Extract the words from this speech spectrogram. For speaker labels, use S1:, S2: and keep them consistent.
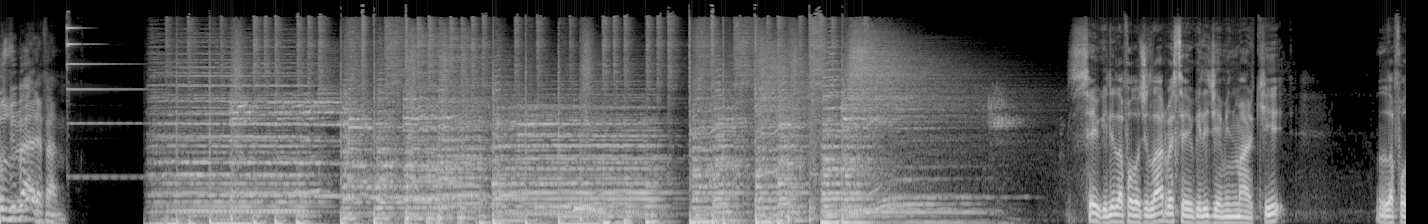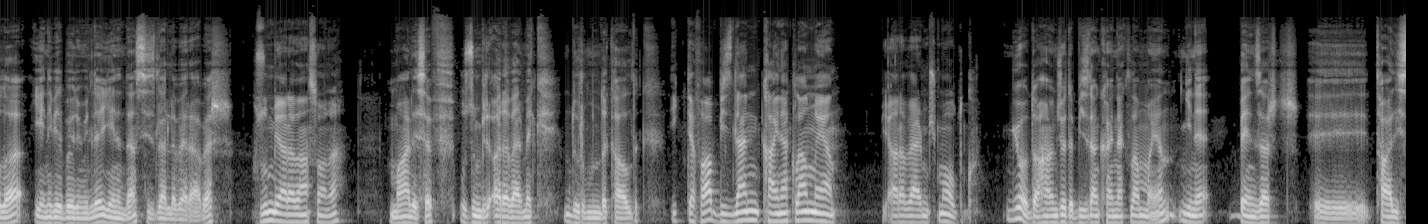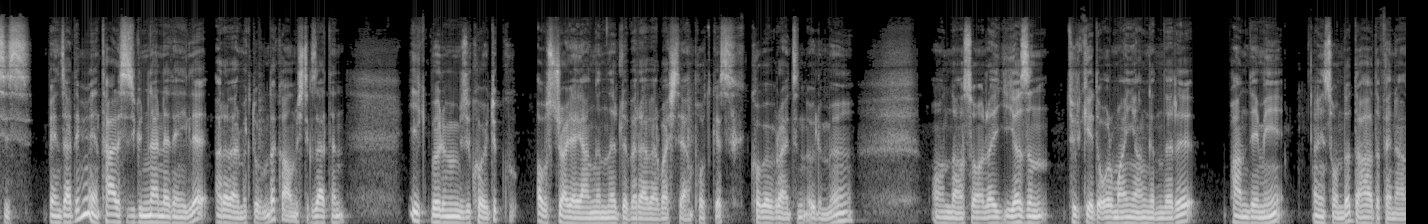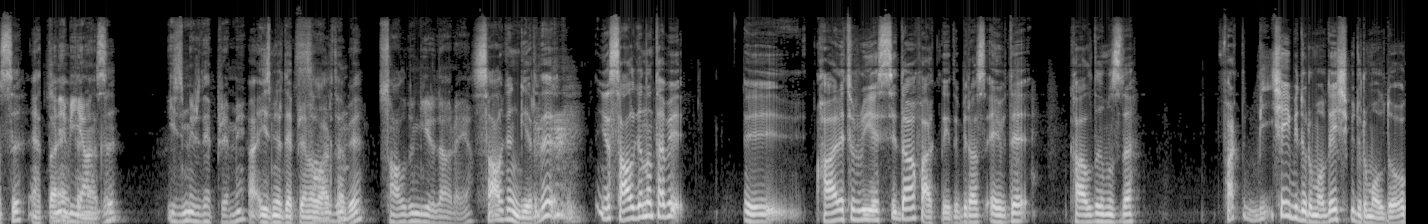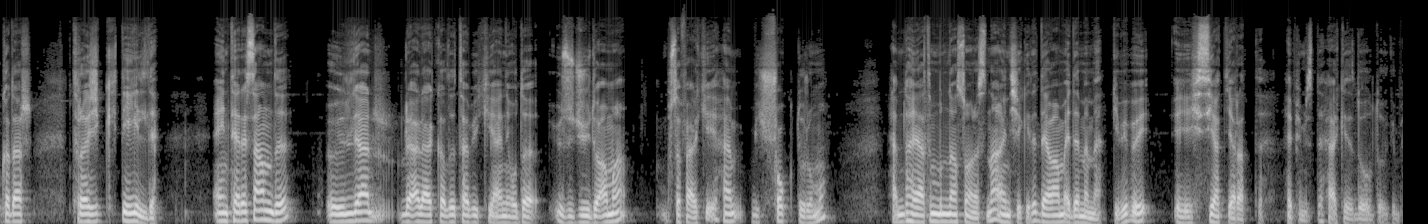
S1: Tuz Biber FM. Sevgili Lafolacılar ve sevgili Cemil Marki Lafola yeni bir bölümüyle yeniden sizlerle beraber.
S2: Uzun bir aradan sonra
S1: Maalesef uzun bir ara vermek durumunda kaldık.
S2: ilk defa bizden kaynaklanmayan bir ara vermiş mi olduk?
S1: Yo daha önce de bizden kaynaklanmayan yine benzer e, talihsiz benzer demeyeyim yani talihsiz günler nedeniyle ara vermek durumunda kalmıştık. Zaten ilk bölümümüzü koyduk. Avustralya yangınlarıyla beraber başlayan podcast. Kobe Bryant'ın ölümü. Ondan sonra yazın Türkiye'de orman yangınları, pandemi, en sonunda daha da fenası. Hatta
S2: Yine
S1: en
S2: bir
S1: fenası.
S2: yangın. İzmir depremi.
S1: Ha, İzmir depremi var
S2: Salgın.
S1: tabii.
S2: Salgın girdi araya.
S1: Salgın girdi. ya salgının tabii e, haleti rüyesi daha farklıydı. Biraz evde kaldığımızda farklı bir şey bir durum oldu. Değişik bir durum oldu. O kadar trajik değildi. Enteresandı. Ölülerle alakalı tabii ki yani o da üzücüydü ama bu seferki hem bir şok durumu hem de hayatın bundan sonrasında aynı şekilde devam edememe gibi bir e, hissiyat yarattı hepimizde, herkeste olduğu gibi.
